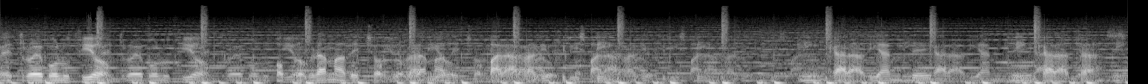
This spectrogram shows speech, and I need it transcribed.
Retroevolución, retroevolución, o programa de choque programa de choque para Radio Filispín, Radio Filispín, nin cara adiante, cara adiante, nin cara atrás, nin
